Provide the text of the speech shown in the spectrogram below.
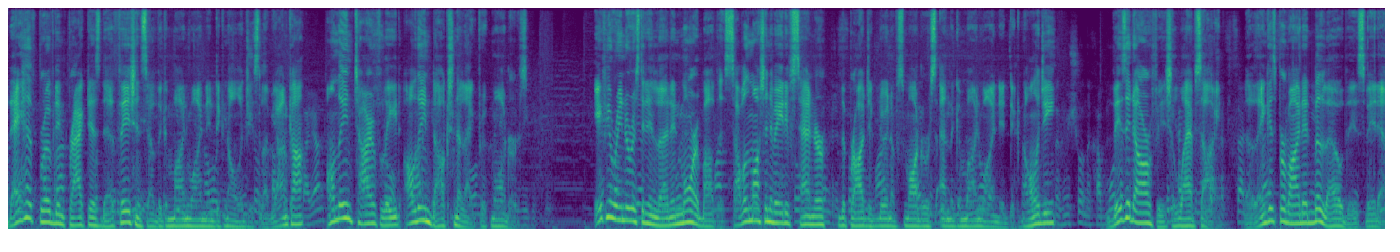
they have proved in practice the efficiency of the combined winding technology Slavyanka on the entire fleet of the induction electric motors. If you're interested in learning more about the SovElMash Innovative Center, the project Duyunov's Motors and the combined winding technology, visit our official website. The link is provided below this video.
